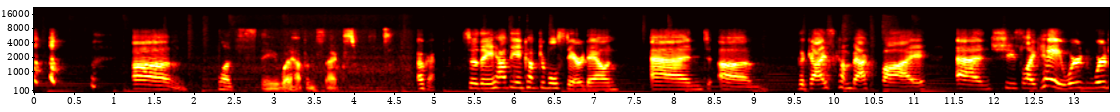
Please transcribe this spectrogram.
Um, let's see what happens next. Okay, so they have the uncomfortable stare down, and um, the guys come back by, and she's like, "Hey, where where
